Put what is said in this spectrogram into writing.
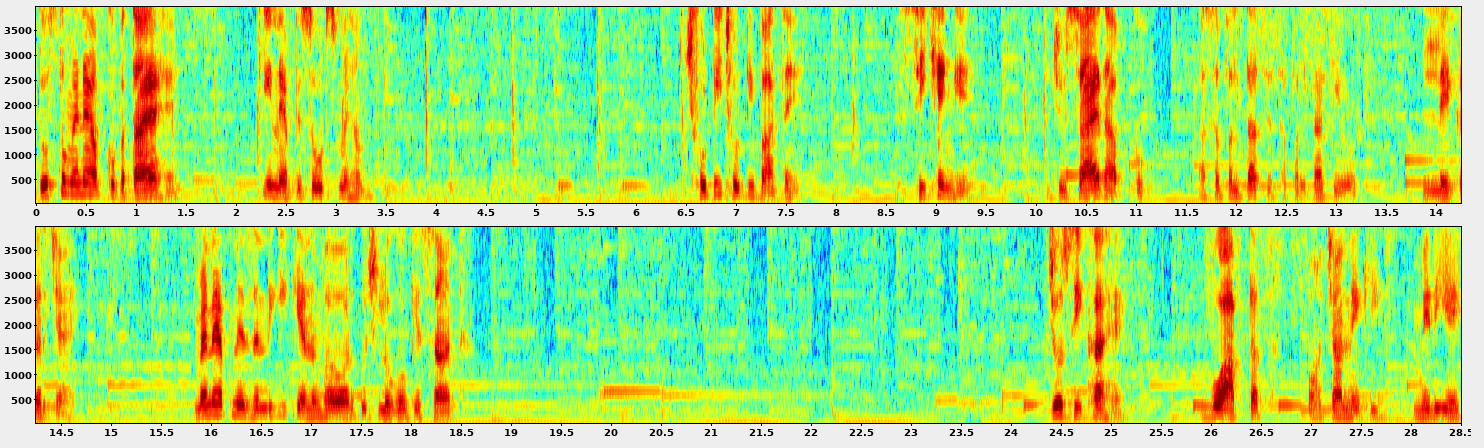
दोस्तों, मैंने आपको बताया है कि इन एपिसोड्स में हम छोटी छोटी बातें सीखेंगे जो शायद आपको असफलता से सफलता की ओर लेकर जाए। मैंने अपने ज़िंदगी के अनुभव और कुछ लोगों के साथ जो सीखा है, वो आप तक पहुँचाने की मेरी एक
